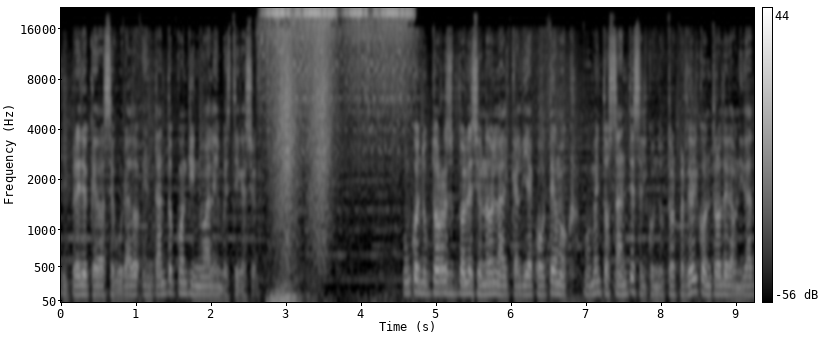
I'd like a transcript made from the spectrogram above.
El predio quedó asegurado en tanto continúa la investigación. Un conductor resultó lesionado en la alcaldía Cuauhtémoc. Momentos antes, el conductor perdió el control de la unidad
